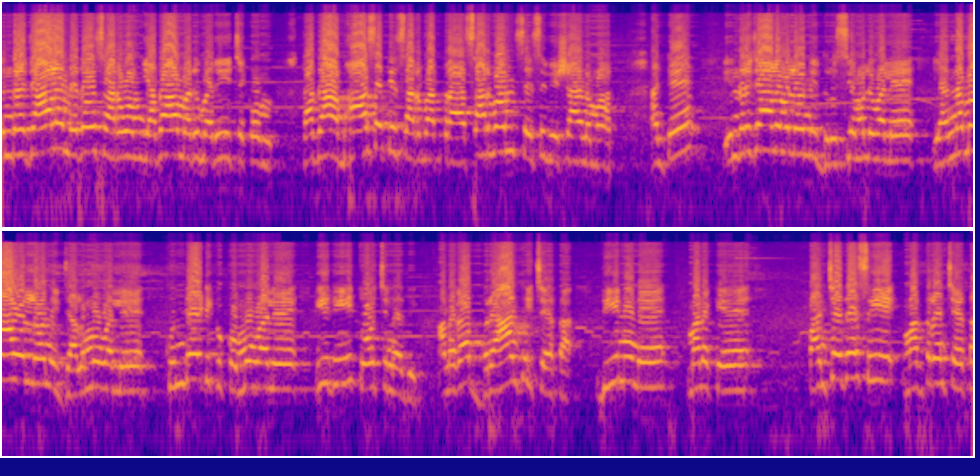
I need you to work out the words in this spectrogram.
ఇంద్రజాలమిదో సర్వం యథా మరి మరీచకం తదా భాసతి సర్వత్ర సర్వం శశి విషాణమాత్. అంటే ఇంద్రజాలములోని దృశ్యముల వలె ఎండమావుల్లోని జలము వలె కుందేటికి కొమ్ము వలె ఇది తోచినది. అనగా భ్రాంతి చేత. దీనినే మనకి పంచదశి మంత్రం చేత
